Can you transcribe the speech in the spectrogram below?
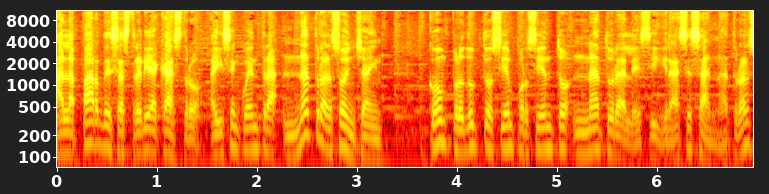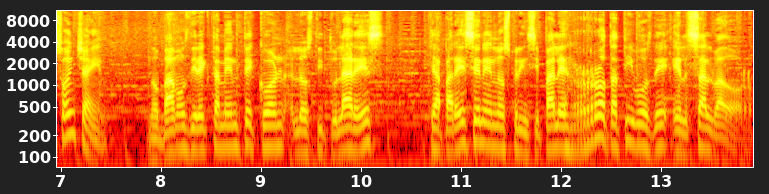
a la par de Sastrería Castro. Ahí se encuentra Natural Sunshine con productos 100% naturales y gracias a Natural Sunshine. Nos vamos directamente con los titulares que aparecen en los principales rotativos de El Salvador.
